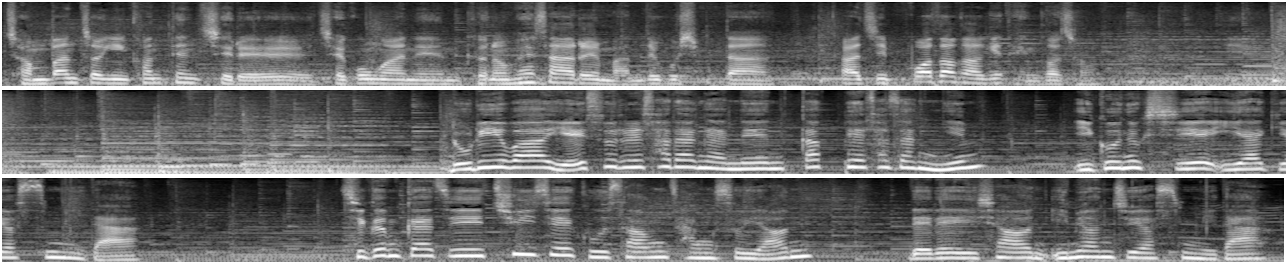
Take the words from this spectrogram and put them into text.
전반적인 컨텐츠를 제공하는 그런 회사를 만들고 싶다까지 뻗어가게 된 거죠. 예. 놀이와 예술을 사랑하는 카페 사장님 이근욱 씨의 이야기였습니다. 지금까지 취재 구성 장수연, 내레이션 임현주였습니다.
